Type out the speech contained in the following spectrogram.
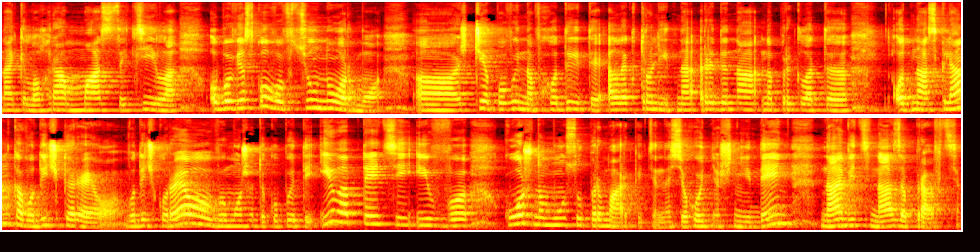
на кілограм маси тіла. Обов'язково в цю норму е, ще повинна входити електролітна рідина, наприклад, е, одна склянка водички Рео. Водичку Рео ви можете купити і в аптеці, і в кожному супермаркеті на сьогоднішній день, навіть на заправці.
